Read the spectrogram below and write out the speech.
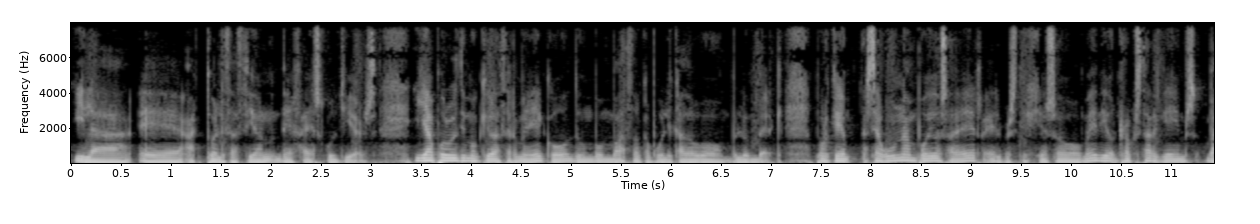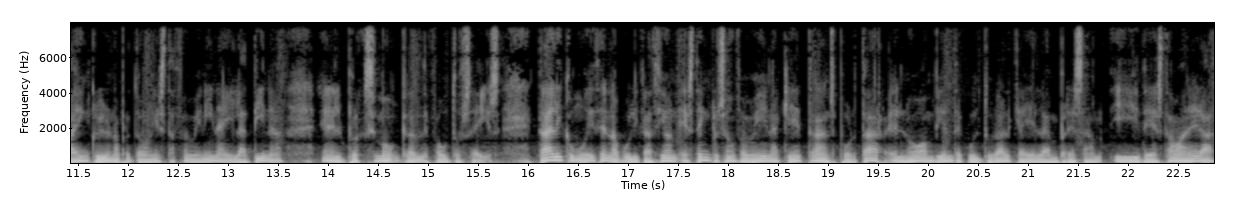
y la eh, actualización de High School Years. Y ya por último quiero hacerme eco de un bombazo que ha publicado Bloomberg. Porque, según han podido saber el prestigioso medio, Rockstar Games va a incluir una protagonista femenina y latina en el próximo Grand Theft Auto 6. Tal y como dice en la publicación, esta inclusión femenina quiere transportar el nuevo ambiente cultural que hay en la empresa y de esta manera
